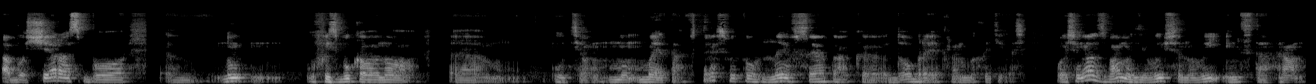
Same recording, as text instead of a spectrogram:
або ще раз, бо е, ну, у Фейсбука воно е, у цього мета всесвіту не все так е, добре, як нам би хотілося. Ось у нас з вами з'явився новий Інстаграм.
